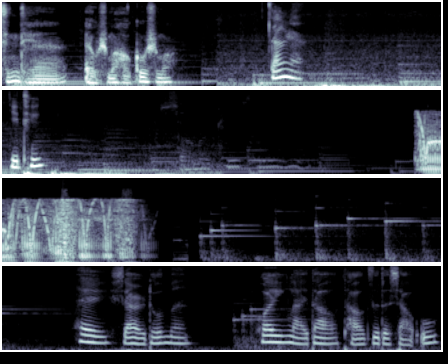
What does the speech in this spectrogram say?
今天有什么好故事吗？当然，你听。嘿，小耳朵们，欢迎来到桃子的小屋。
